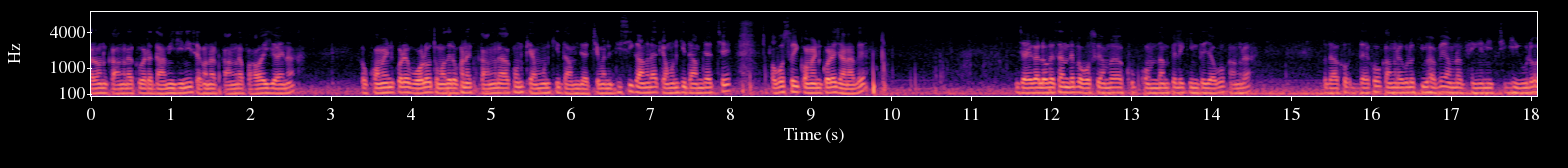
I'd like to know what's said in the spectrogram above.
কারণ কাঁকড়া খুব একটা দামি জিনিস, এখন আর কাঁকড়া পাওয়াই যায় না। তো কমেন্ট করে বলো তোমাদের ওখানে কাঁকড়া এখন কেমন কি দাম যাচ্ছে? মানে দেশি কাঁকড়া কেমন কি দাম যাচ্ছে? অবশ্যই কমেন্ট করে জানাবে। জায়গা লোকেশান দেবে, অবশ্যই আমরা খুব কম দাম পেলে কিনতে যাব কাঁকড়া। তো দেখো দেখো কাঁকড়াগুলো কীভাবে আমরা ভেঙে নিচ্ছি ঘিগুলো।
